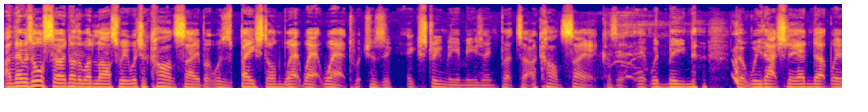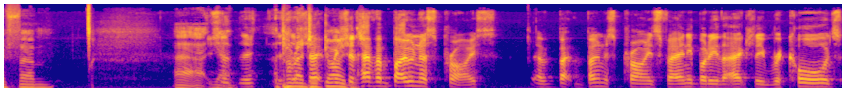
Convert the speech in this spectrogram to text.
And there was also another one last week, which I can't say, but was based on Wet, Wet, Wet, which was extremely amusing. But uh, I can't say it because it, it would mean that we'd actually end up with um, uh, yeah, Should- there- a parental we should- We should have a bonus prize, a bonus prize for anybody that actually records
